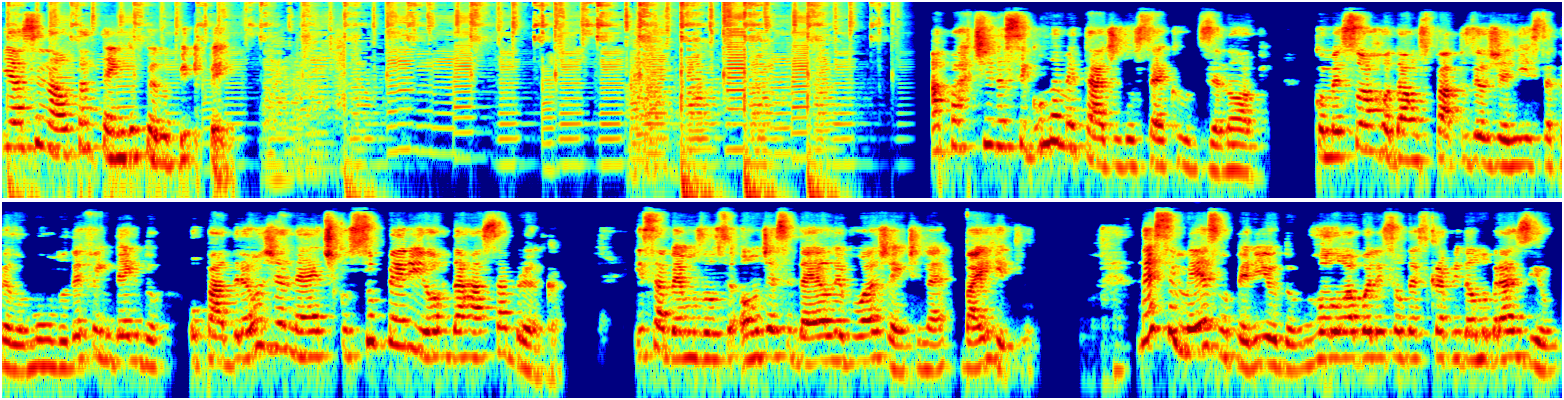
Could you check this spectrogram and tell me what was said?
e assinar o Tá Tendo pelo PicPay. A partir da segunda metade do século XIX, começou a rodar uns papos eugenistas pelo mundo defendendo o padrão genético superior da raça branca. E sabemos onde essa ideia levou a gente, né? By Hitler. Nesse mesmo período, rolou a abolição da escravidão no Brasil,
